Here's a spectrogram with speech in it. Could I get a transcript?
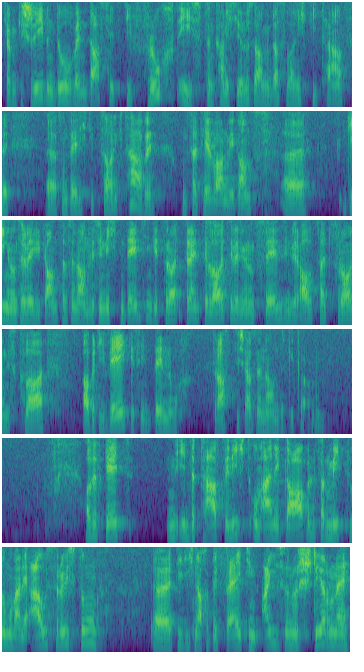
Ich habe ihm geschrieben, du, wenn das jetzt die Frucht ist, dann kann ich dir nur sagen, das war nicht die Taufe, äh, von der ich gezeugt habe. Und seither waren wir ganz äh, gingen unsere Wege ganz auseinander. Wir sind nicht in dem Sinn getrennte Leute, wenn wir uns sehen, sind wir allzeit Freunde, ist klar, aber die Wege sind dennoch drastisch auseinandergegangen. Also es geht in der Taufe nicht um eine Gabenvermittlung, um eine Ausrüstung, äh, die dich nachher befähigt, in eiserner Stirne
